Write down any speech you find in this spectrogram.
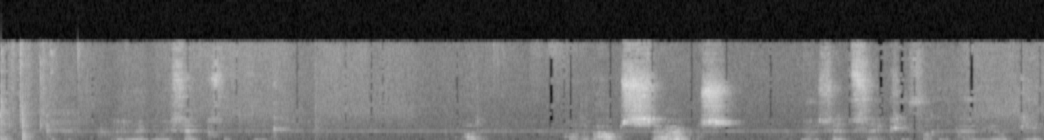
Uh, give me six, I think. What? What about sex? No, I said six, you fucking pervy old git.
